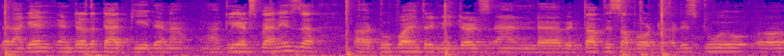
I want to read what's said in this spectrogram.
then again enter the tab key. Then uh, uh, cleared span is uh, uh, 2.3 meters and uh, width of the support that is two uh,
